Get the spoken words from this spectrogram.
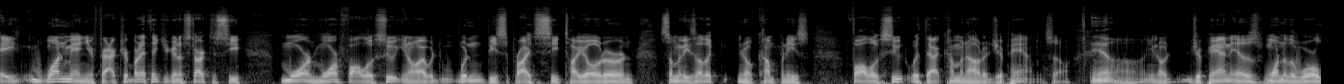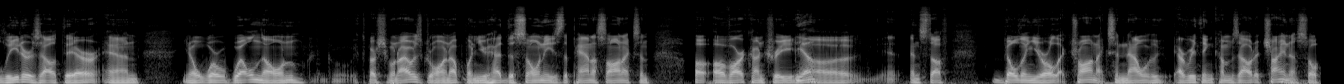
a one manufacturer, but I think you're going to start to see more and more follow suit. You know, I would wouldn't be surprised to see Toyota and some of these other, you know, companies follow suit with that coming out of Japan. So, Yeah. uh, you know, Japan is one of the world leaders out there, and you know we're well known, especially when I was growing up, when you had the Sonys, the Panasonics, and uh, of our country Yeah. uh, and stuff, building your electronics, and now everything comes out of China. So,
